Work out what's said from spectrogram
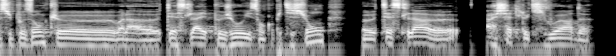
supposons que voilà Tesla et Peugeot ils sont en compétition. Tesla achète le keyword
